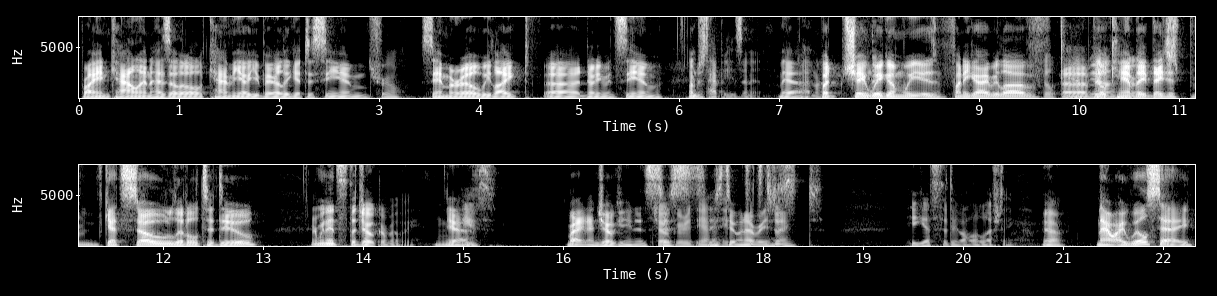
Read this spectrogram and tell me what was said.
Bryan Callen has a little cameo. You barely get to see him. True. Sam Morril, we liked. Uh, don't even see him. I'm just happy he's in it. Yeah, not- but Shea. Whigham, we is a funny guy. We love Bill uh, Camp, Bill yeah, Camp. They they just get so little to do. I mean, it's the Joker movie. Yeah, He's right. And Joaquin is Joker. just yeah, he's he- doing everything. just- he gets to do all the lifting. Yeah. Now I will say,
